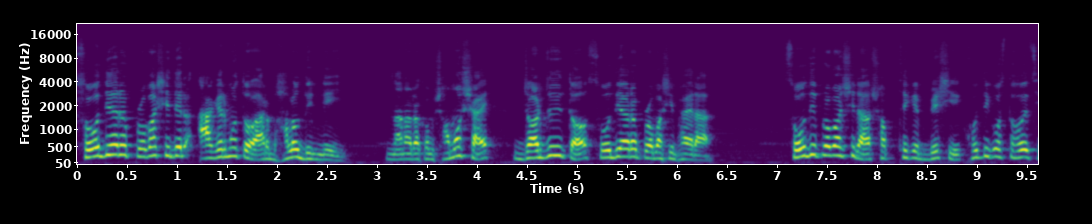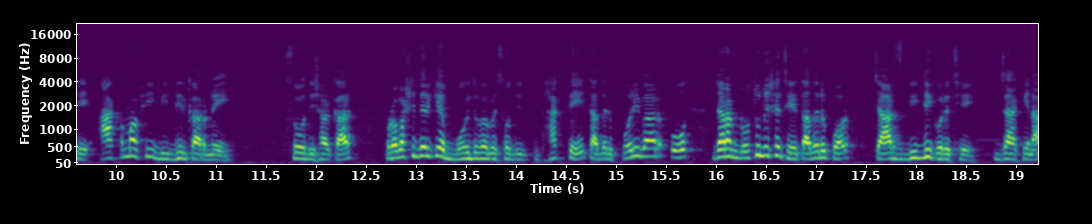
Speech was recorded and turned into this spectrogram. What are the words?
সৌদি আরব প্রবাসীদের আগের মতো আর ভালো দিন নেই। নানা রকম সমস্যায় জর্জরিত সৌদি আরব প্রবাসী ভাইরা। সৌদি প্রবাসীরা সবথেকে বেশি ক্ষতিগ্রস্ত হয়েছে আকামা ফি বৃদ্ধির কারণে। সৌদি সরকার প্রবাসীদেরকে বৈধভাবে সৌদিতে থাকতে তাদের পরিবার ও যারা নতুন এসেছে তাদের উপর চার্জ বৃদ্ধি করেছে, যা কিনা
